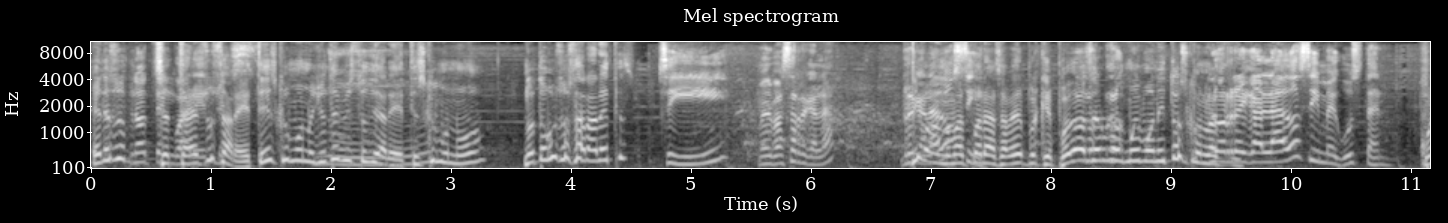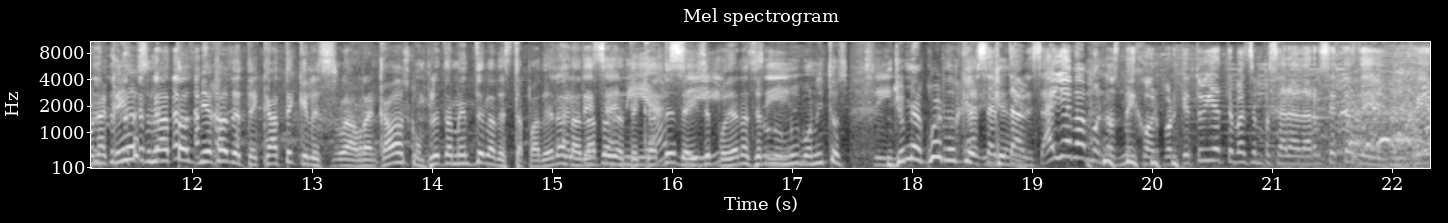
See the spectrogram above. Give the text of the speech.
en eso No se traen tus aretes. aretes, ¿cómo no? Yo te he visto de aretes, ¿cómo no? ¿No te gusta usar aretes? Sí, ¿me vas a regalar? Digo, nomás sí. para saber, porque puedo hacer Lo- unos muy bonitos con las Los regalados sí me gustan. Con aquellas latas viejas de tecate que les arrancabas completamente la destapadera, las latas de tecate, de ahí se podían hacer sí, unos muy bonitos. Yo me acuerdo que. que- Aceptables. Ah, ya vámonos mejor, porque tú ya te vas a empezar a dar recetas de mujer.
